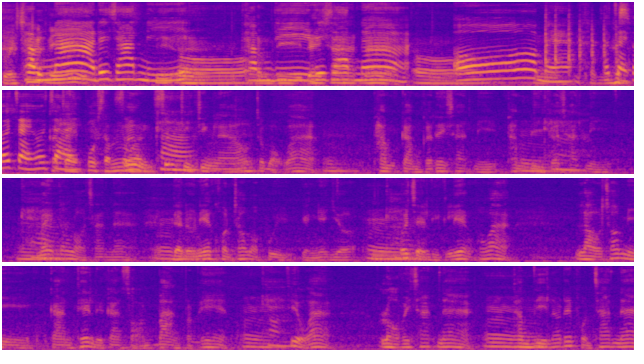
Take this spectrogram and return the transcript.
สวยชาตินี้ทำหน้าได้ชาตินี้อ๋อทำดีได้ชาติหน้าอ๋ออ๋อแหมเข้าใจเข้าใจเข้าเข้าใจใจพูดสำนซึ่วงนซึ่งค่ะจริง ๆ แล้วจะบอกว่าอืมทำกรรมก็ได้ชาตินี้ทำดีก็ค่ะชาตินี้ค่ะไม่ต้องรอชาติหน้าอืมแต่เดี๋ยวนี้คนชอบมาพูดอย่างเงี้ยเยอะอืมเพื่อจะหลีกเลี่ยงเพราะว่า เราชอบมีการเทศน์หรือการสอนบางประเภทอืมค่ะที่บอกว่ารอไปชาติหน้าอืม ทำดีแล้วได้ผลชาติหน้า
